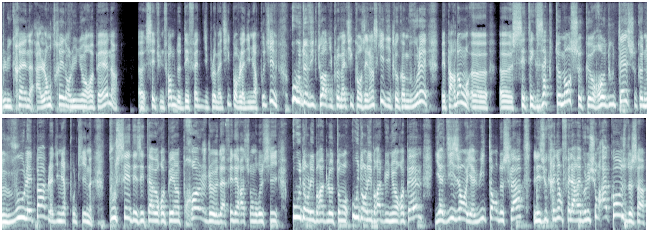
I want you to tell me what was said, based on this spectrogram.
l'Ukraine à l'entrée dans l'Union européenne euh, c'est une forme de défaite diplomatique pour Vladimir Poutine ou de victoire diplomatique pour Zelensky, dites-le comme vous voulez. Mais pardon, euh, euh, c'est exactement ce que redoutait, ce que ne voulait pas Vladimir Poutine. Pousser des États européens proches de, la Fédération de Russie ou dans les bras de l'OTAN ou dans les bras de l'Union européenne. Il y a dix ans, il y a huit ans de cela, les Ukrainiens ont fait la révolution à cause de ça,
